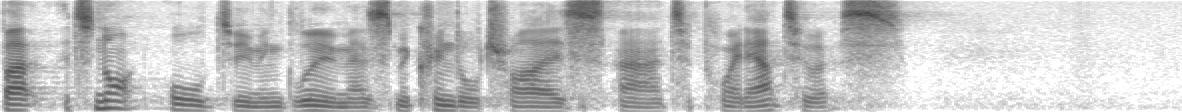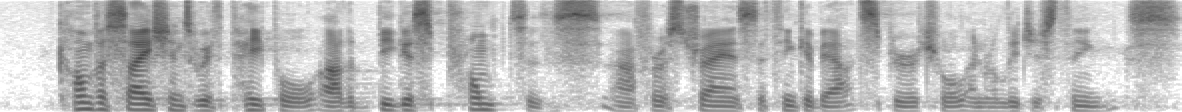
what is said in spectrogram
But it's not all doom and gloom, as McCrindle tries uh, to point out to us. Conversations with people are the biggest prompters uh, for Australians to think about spiritual and religious things.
